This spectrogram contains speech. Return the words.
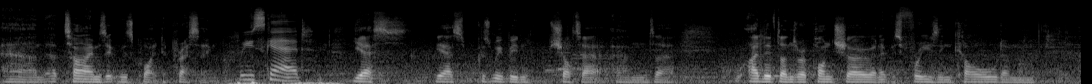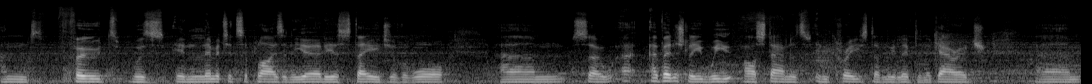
and at times it was quite depressing. Were you scared? Yes, yes, because we've been shot at, and uh, I lived under a poncho, and it was freezing cold, and and food was in limited supplies in the earliest stage of the war. Um, so uh, eventually, we our standards increased, and we lived in a garage. Um,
